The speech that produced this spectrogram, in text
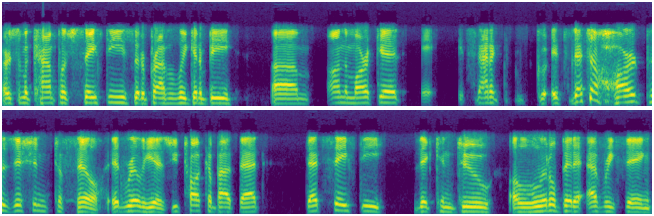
are some accomplished safeties that are probably going to be um, on the market. It's not a it's that's a hard position to fill. It really is. You talk about that that safety that can do a little bit of everything.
